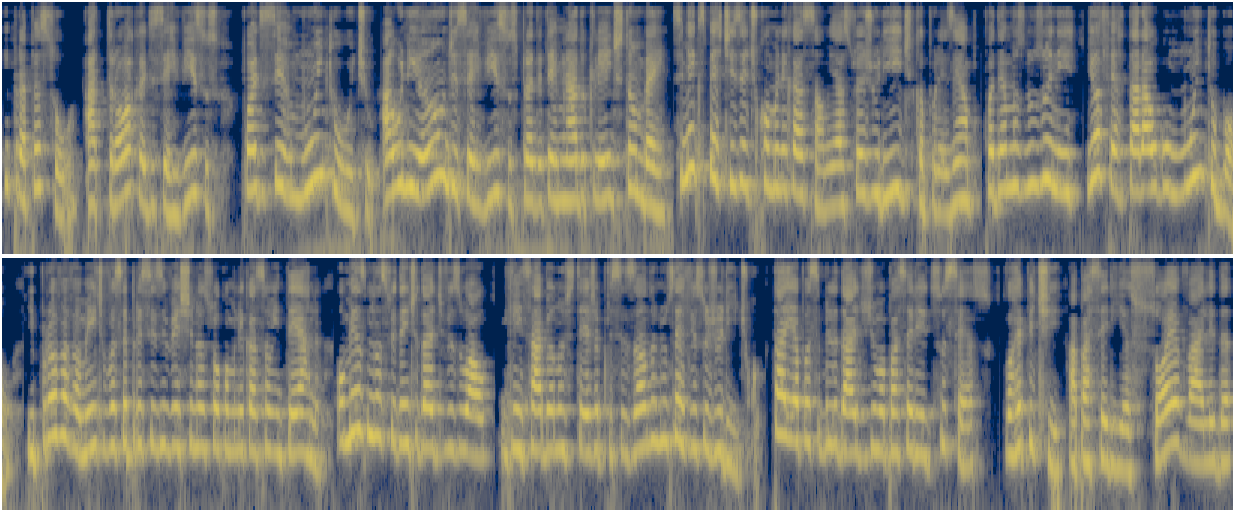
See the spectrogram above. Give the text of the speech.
e para a pessoa. A troca de serviços pode ser muito útil. A união de serviços para determinado cliente também. Se minha expertise é de comunicação e a sua é jurídica, por exemplo, podemos nos unir e ofertar algo muito bom. E provavelmente você precisa investir na sua comunicação interna ou mesmo na sua identidade visual. E quem sabe eu não esteja precisando de um serviço jurídico. Tá aí a possibilidade de uma parceria de sucesso. Vou repetir: a parceria só é válida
